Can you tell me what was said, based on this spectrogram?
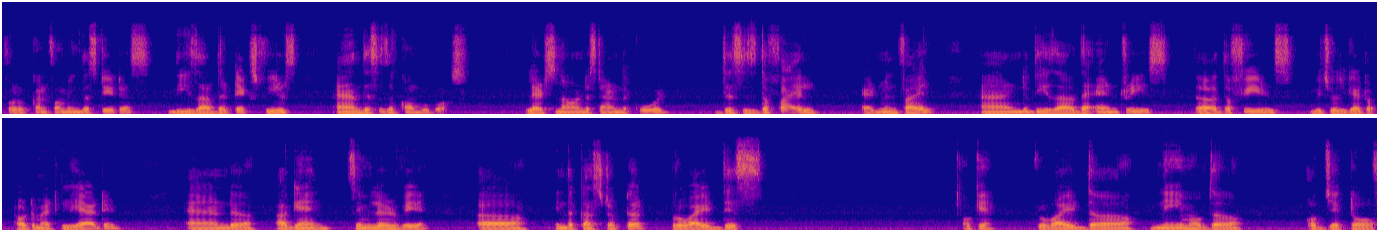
for confirming the status. These are the text fields and this is a combo box. Let's now understand the code this is the file admin file and these are the entries uh, the fields which will get automatically added. And uh, again similar way uh, in the constructor provide this okay? Provide the name of the object of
